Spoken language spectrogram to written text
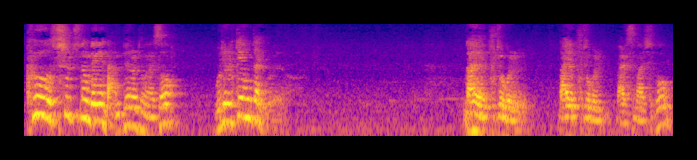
그 술주정뱅이 남편을 통해서 우리를 깨운다 이거예요. 나의 부족을 나의 부족을 말씀하시고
